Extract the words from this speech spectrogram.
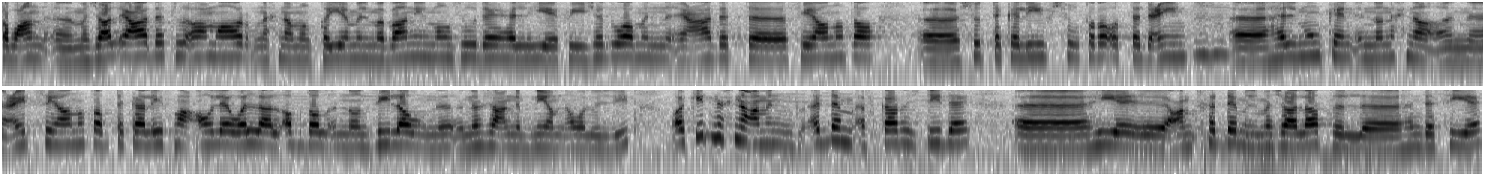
طبعا آه، مجال إعادة الأعمار. نحن بنقيم المباني الموجودة. هل هي في جدوى من إعادة آه، صيانتها؟ آه، شو التكاليف؟ شو طرق التدعيم؟ هل ممكن إنه نحن نعيد صيانتها بتكاليف معقولة ولا الأفضل إنه نزيلها ونرجع نبنيها من أول وجديد؟ وأكيد نحن عم نقدم أفكار جديدة هي عم تخدم المجالات الهندسية.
